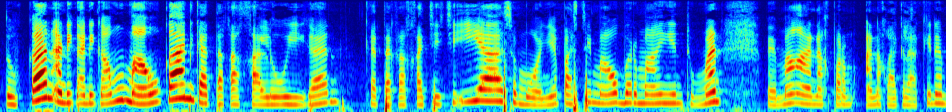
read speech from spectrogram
Tuh kan adik-adik kamu mau kan kata kakak Louis kan kata kakak Cici iya semuanya pasti mau bermain. Cuman memang anak per, anak laki-laki dan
